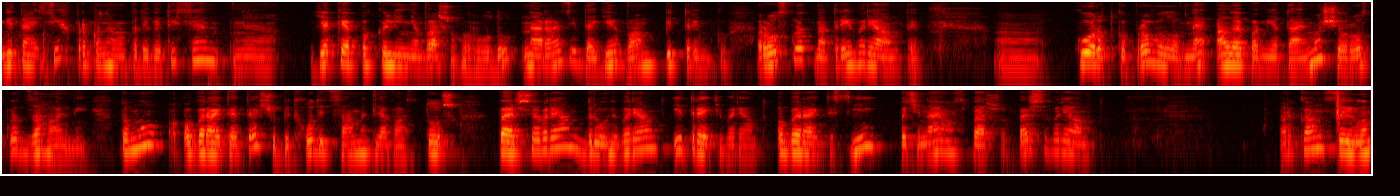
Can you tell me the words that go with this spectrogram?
Вітаю всіх! Пропонуємо подивитися, е, яке покоління вашого роду наразі дає вам підтримку. Розклад на три варіанти. Е, Коротко про головне, але пам'ятаємо, що розклад загальний. Тому обирайте те, що підходить саме для вас. Тож, перший варіант, другий варіант і третій варіант. Обирайте свій. Починаємо з першого. Перший варіант. Аркан сила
